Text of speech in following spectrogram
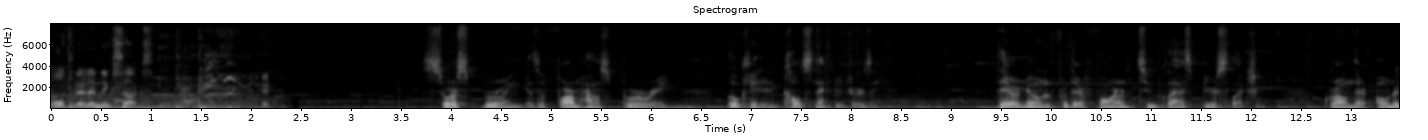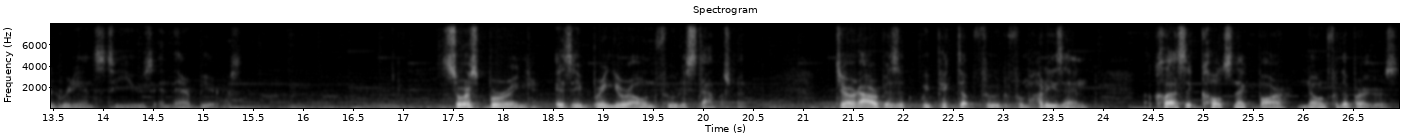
Alternate ending sucks. Source Brewing is a farmhouse brewery located in Colts Neck, New Jersey. They are known for their farm to glass beer selection, growing their own ingredients to use in their beers. Source Brewing is a bring your own food establishment. During our visit, we picked up food from Huddy's Inn, a classic Colts Neck bar known for the burgers,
